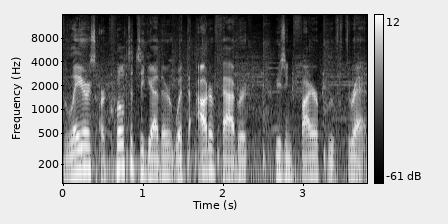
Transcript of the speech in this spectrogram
The layers are quilted together with the outer fabric using fireproof thread.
